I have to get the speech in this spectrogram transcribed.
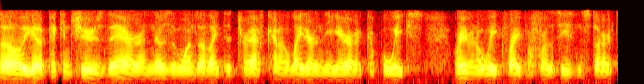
so you got to pick and choose there. And those are the ones I like to draft kind of later in the year, a couple weeks, or even a week right before the season starts.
